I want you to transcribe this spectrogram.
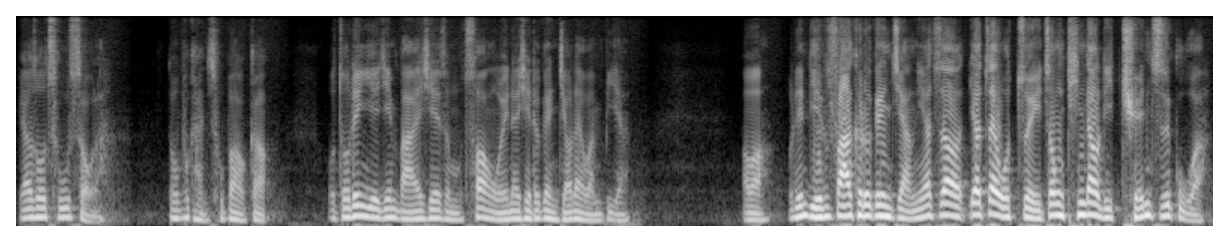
不要说出手了，都不敢出报告。我昨天也已经把一些什么创维那些都跟你交代完毕啊，好吧？我连联发科都跟你讲，你要知道，要在我嘴中听到你全指股啊，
